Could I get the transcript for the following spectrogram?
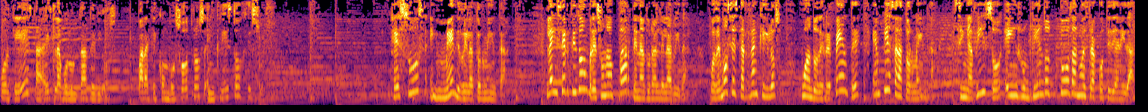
porque esta es la voluntad de Dios, para que con vosotros en Cristo Jesús. Jesús en medio de la tormenta. La incertidumbre es una parte natural de la vida. Podemos estar tranquilos cuando de repente empieza la tormenta sin aviso e irrumpiendo toda nuestra cotidianidad.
